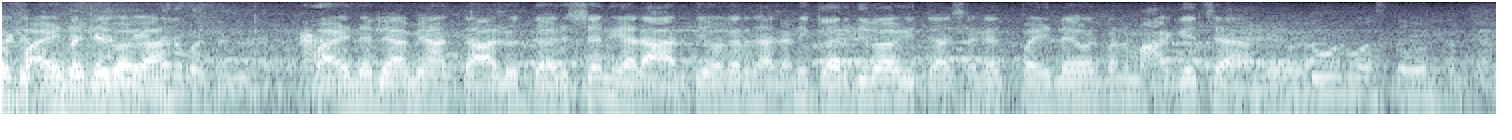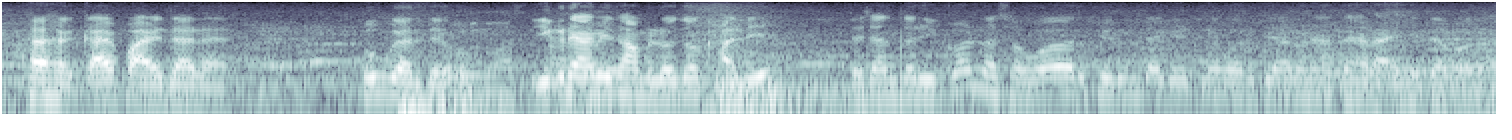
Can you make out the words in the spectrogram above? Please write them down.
मित्रांनो फायनली बघा. फायनली आम्ही आता आलो दर्शन घ्यायला. आरती वगैरे झालं आणि गर्दी बघा इथे. सगळ्यात पहिले येऊन पण मागेच आहे आम्ही बघा. दोन वाजता येऊन पण काय? फायदा नाही. खूप गर्दी आहे खूप. इकडे आम्ही थांबलो होतो खाली. त्याच्यानंतर इकडनं असं वर फिरून त्या गेटने वरती आलो आणि आता ह्या लाईनी त्या बघा.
